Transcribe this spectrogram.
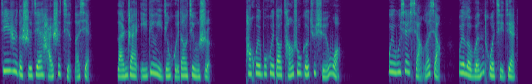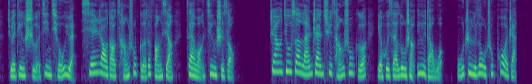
今日的时间还是紧了些，蓝湛一定已经回到静室，他会不会到藏书阁去寻我？魏无羡想了想，为了稳妥起见，决定舍近求远，先绕到藏书阁的方向，再往静室走。这样，就算蓝湛去藏书阁，也会在路上遇到我，不至于露出破绽。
